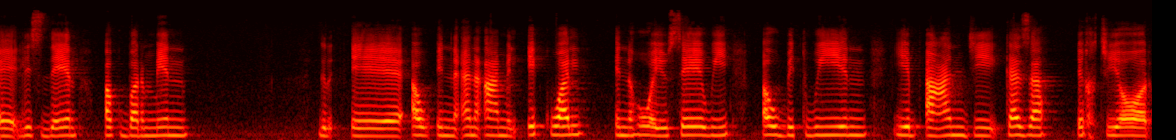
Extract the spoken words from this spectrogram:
آه than أكبر من أو إن أنا أعمل equal إن هو يساوي أو between يبقى عندي كذا اختيار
